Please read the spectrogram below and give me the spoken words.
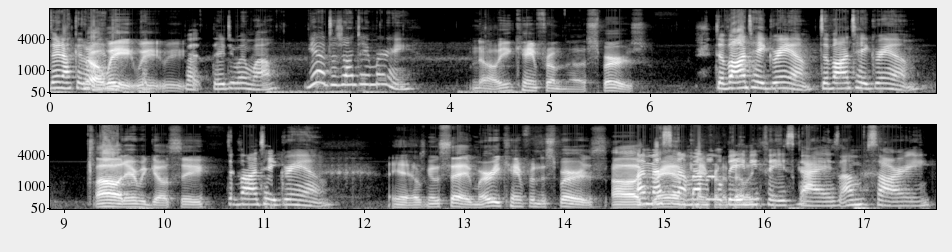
they're not going to no, win. wait, wait, wait. But they're doing well. Yeah, Dejounte Murray. No, he came from the Spurs. Devonte' Graham. Devonte' Graham. Oh, there we go. See? Devonte' Graham. Yeah, I was gonna say Murray came from the Spurs. Uh, I'm messing up my little baby face, guys. I'm sorry.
